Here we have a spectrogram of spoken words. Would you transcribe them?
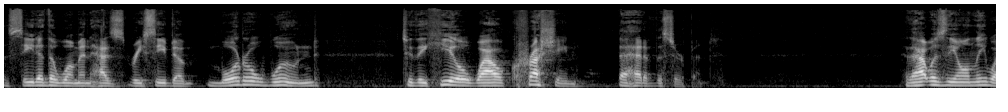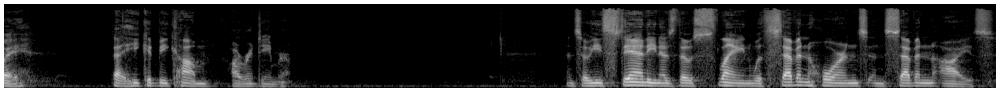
The seed of the woman has received a mortal wound to the heel while crushing the head of the serpent. That was the only way that he could become our Redeemer. And so he's standing as though slain with seven horns and seven eyes.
